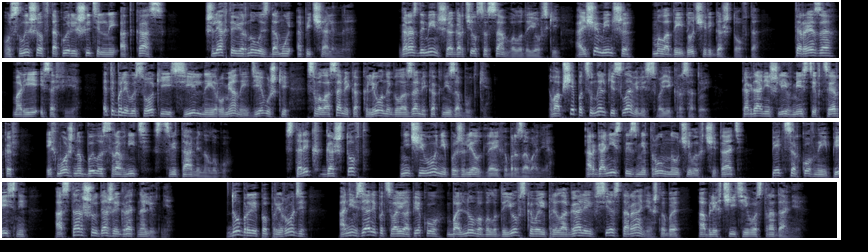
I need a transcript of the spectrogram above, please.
Услышав такой решительный отказ, шляхта вернулась домой опечаленная. Гораздо меньше огорчился сам Володаевский, а еще меньше молодые дочери Гаштофта. Тереза, Мария и София. Это были высокие, сильные, румяные девушки с волосами как клены, глазами как незабудки. Вообще пацунельки славились своей красотой. Когда они шли вместе в церковь, их можно было сравнить с цветами на лугу. Старик Гаштофт ничего не пожалел для их образования. Органист из Метрун научил их читать, петь церковные песни, а старшую даже играть на лютне. Добрые по природе – они взяли под свою опеку больного Володыевского и прилагали все старания, чтобы облегчить его страдания.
